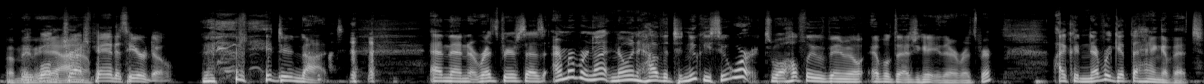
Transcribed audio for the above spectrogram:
But maybe. well, yeah, the trash pandas here don't. they do not. And then Red Spear says, I remember not knowing how the Tanooki suit works. Well, hopefully we've been able to educate you there, Red Spear. I could never get the hang of it.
